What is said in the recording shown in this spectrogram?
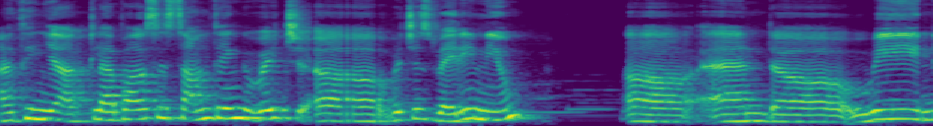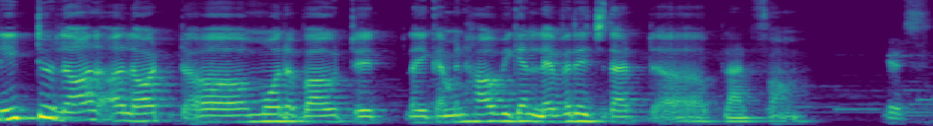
I think yeah clubhouse is something which uh, which is very new uh, and uh, we need to learn a lot uh, more about it like i mean how we can leverage that uh, platform. Yes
